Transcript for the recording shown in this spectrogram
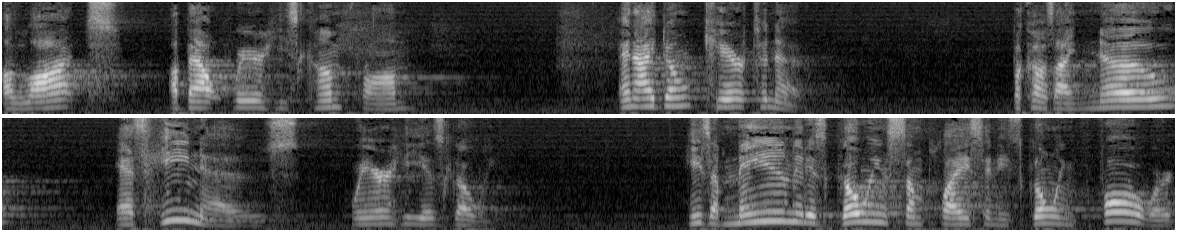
a lot about where he's come from, and I don't care to know. Because I know, as he knows, where he is going. He's a man that is going someplace, and he's going forward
